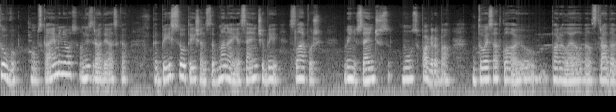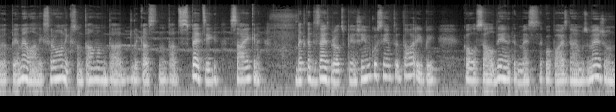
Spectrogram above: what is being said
tuvu mums kaimiņos, un izrādījās, ka, kad bija izsūtīšanas, tad manējie senči bija slēpuši viņu senčus mūsu pagrabā. Un to es atklāju paralēli vēl strādājot pie Melānijas kronikas, un tā man tāda likās nu, tāda spēcīga saikne. Bet, kad es aizbraucu pie šīm kusiem, tad tā arī bija kolosāla diena, kad mēs kopā aizgājām uz mežu un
